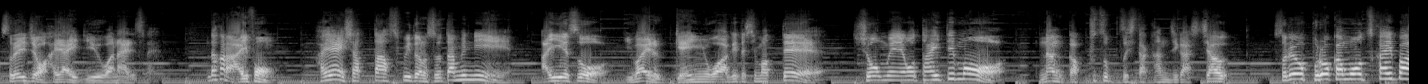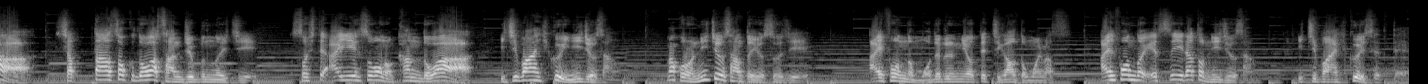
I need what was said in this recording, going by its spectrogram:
それ以上速い理由はないですね。だから iPhone、速いシャッタースピードのするために ISO、いわゆる原因を上げてしまって、照明を焚いても、なんかプツプツした感じがしちゃう。それをプロカムを使えば、シャッター速度は30分の1。そして ISO の感度は一番低い23。まあ、この23という数字、iPhone のモデルによって違うと思います。iPhone の SE だと23。一番低い設定。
